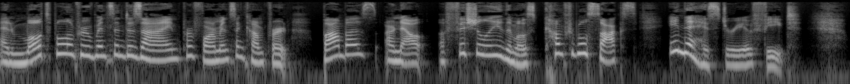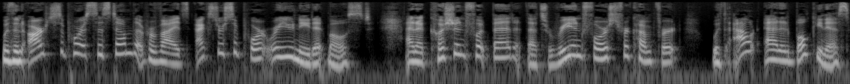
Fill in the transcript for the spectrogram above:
and multiple improvements in design, performance, and comfort, Bombas are now officially the most comfortable socks in the history of feet. With an arch support system that provides extra support where you need it most, and a cushioned footbed that's reinforced for comfort without added bulkiness,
